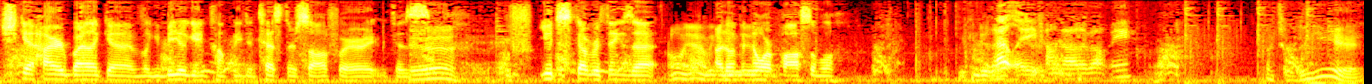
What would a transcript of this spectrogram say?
you should get hired by like a like a video game company to test their software, right? Because Ugh. you discover things that Oh yeah, we I don't do, even know are possible. We can do That this. lady found out about me. That's weird.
